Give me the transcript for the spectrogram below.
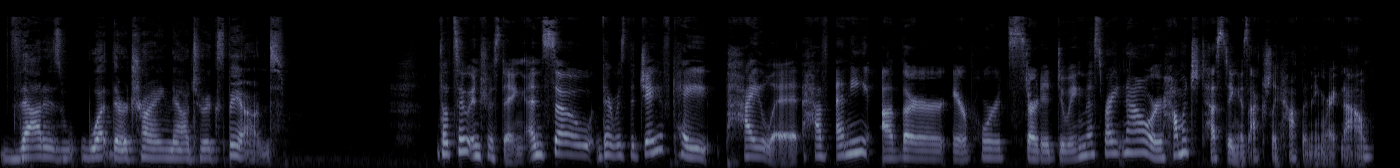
that is what they're trying now to expand. That's so interesting. And so there was the JFK pilot. Have any other airports started doing this right now, or how much testing is actually happening right now?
